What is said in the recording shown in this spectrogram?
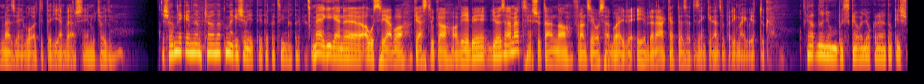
mezőny volt itt egy ilyen verseny, úgyhogy és ha emlékeim nem csalnak, meg is védtétek a címeteket. Meg igen, Ausztriába kezdtük a, a VB győzelmet, és utána Franciaországba egy évre rá, 2019-ben pedig megvédtük. Hát nagyon büszke vagyok rátok, és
